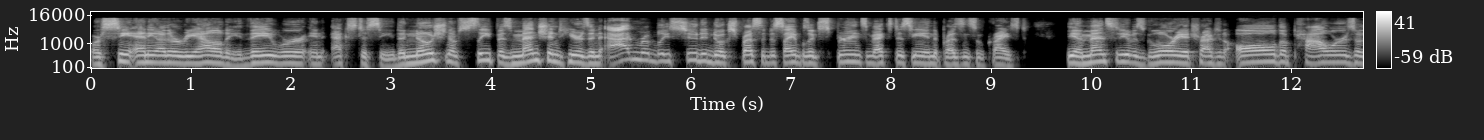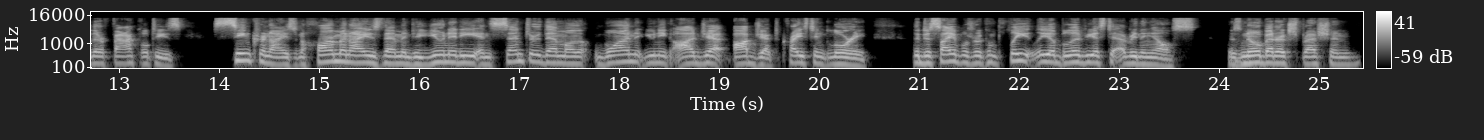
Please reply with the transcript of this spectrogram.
or see any other reality. They were in ecstasy. The notion of sleep, as mentioned here, is an admirably suited to express the disciples' experience of ecstasy in the presence of Christ. The immensity of his glory attracted all the powers of their faculties, synchronized and harmonize them into unity, and center them on one unique object, object Christ in glory. The disciples were completely oblivious to everything else. There's no better expression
